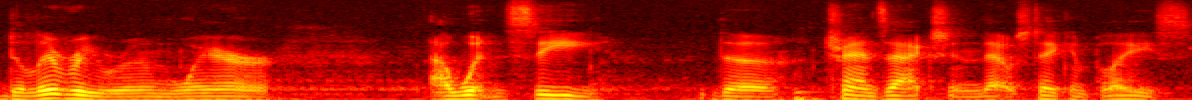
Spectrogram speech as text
delivery room where I wouldn't see the transaction that was taking place.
